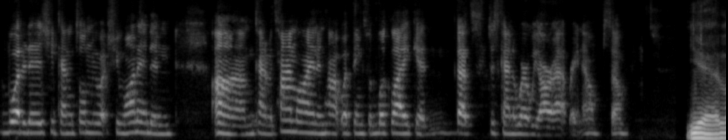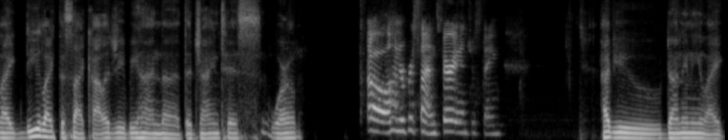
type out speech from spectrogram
what it is. She kind of told me what she wanted and um kind of a timeline and how what things would look like and that's just kind of where we are at right now. So yeah, like do you like the psychology behind the the giantess world? Oh, 100%. It's very interesting. Have you done any like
